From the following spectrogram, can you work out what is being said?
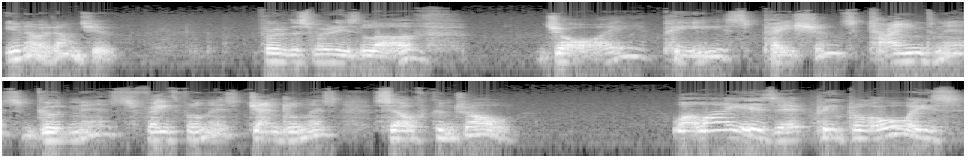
You know it, don't you? Fruit of the Spirit is love, joy, peace, patience, kindness, goodness, faithfulness, gentleness, self control. Well, why is it people always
